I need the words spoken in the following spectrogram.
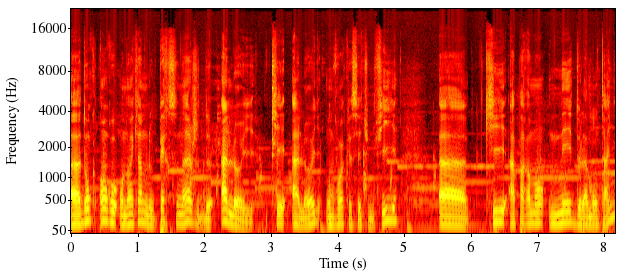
Euh, donc, en gros, on incarne le personnage de Aloy, qui est Aloy. On voit que c'est une fille. euh, qui apparemment naît de la montagne,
